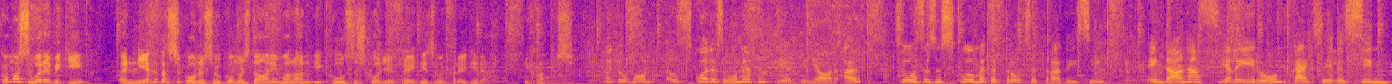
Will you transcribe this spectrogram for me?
kom ons hoor 'n bietjie in 90 sekondes hoekom is Daniel Malan die coolste skool? Juffrou Hetty is met vrede hier reg. Hier gaan ons Goed, ons, hon- ons skool is 114 jaar oud. So ons is 'n skool met 'n trotse tradisie. Ja. En dan as jy hier rondkyk, sal jy sien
